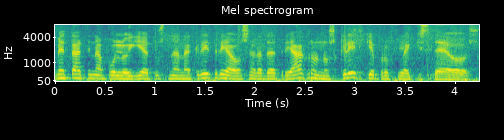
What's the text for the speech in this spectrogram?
Μετά την απολογία του στην ανακρίτρια, ο 43χρονο κρίθηκε προφυλακιστέος.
